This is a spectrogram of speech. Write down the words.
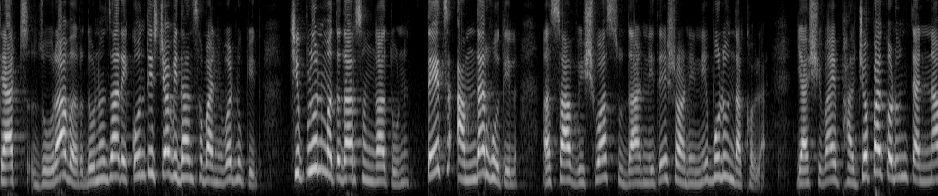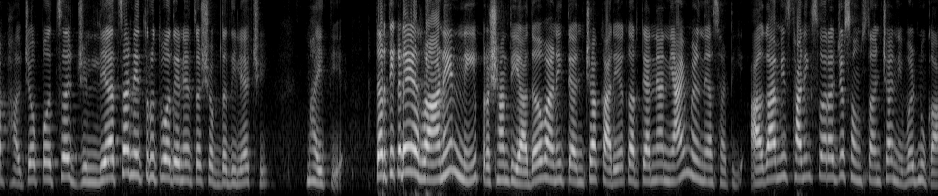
त्याच जोरावर दोन हजार एकोणतीसच्या विधानसभा निवडणुकीत चिपळूण मतदारसंघातून तेच आमदार होतील असा विश्वास सुद्धा नितेश राणेंनी बोलून दाखवलाय. याशिवाय भाजपाकडून त्यांना भाजपचं जिल्ह्याचं नेतृत्व देण्याचा शब्द दिल्याची माहिती आहे. तर तिकडे राणेंनी प्रशांत यादव आणि त्यांच्या कार्यकर्त्यांना न्याय मिळण्यासाठी आगामी स्थानिक स्वराज्य संस्थांच्या निवडणुका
